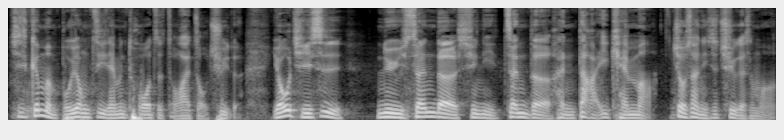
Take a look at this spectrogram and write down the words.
其实根本不用自己在那边拖着走来走去的，尤其是。女生的心里真的很大一坑嘛，就算你是去个什么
